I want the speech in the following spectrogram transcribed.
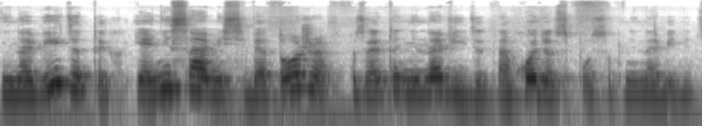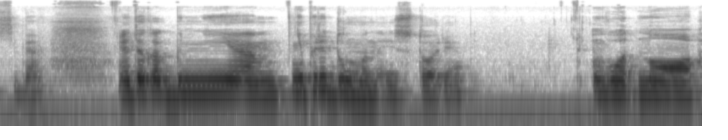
ненавидят их, и они сами себя тоже за это ненавидят, находят способ ненавидеть себя. Это как бы не, не придуманная история. Вот, но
